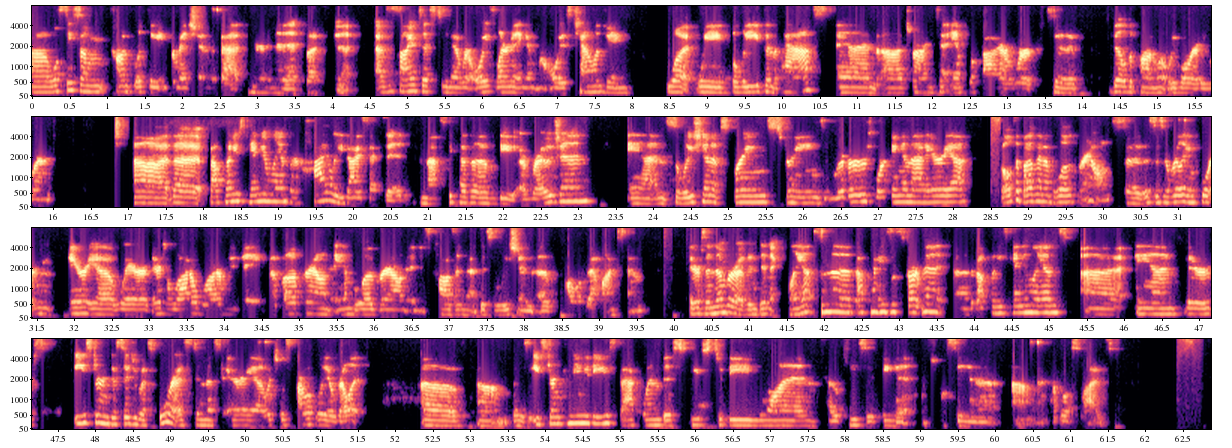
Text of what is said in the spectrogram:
Uh, we'll see some conflicting information with that here in a minute, but uh, as a scientist, you know, we're always learning and we're always challenging what we believed in the past and uh, trying to amplify our work to build upon what we've already learned. Uh, the Balcones Canyonlands are highly dissected, and that's because of the erosion and solution of springs, streams, and rivers working in that area both above and below ground. So this is a really important area where there's a lot of water moving above ground and below ground, and it's causing that dissolution of all of that limestone. There's a number of endemic plants in the Balcones Escarpment, uh, the Balcones Canyonlands, uh, and there's eastern deciduous forest in this area, which is probably a relic of um, those Eastern communities back when this used to be one cohesive unit, which we'll see in a, um, a couple of slides.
